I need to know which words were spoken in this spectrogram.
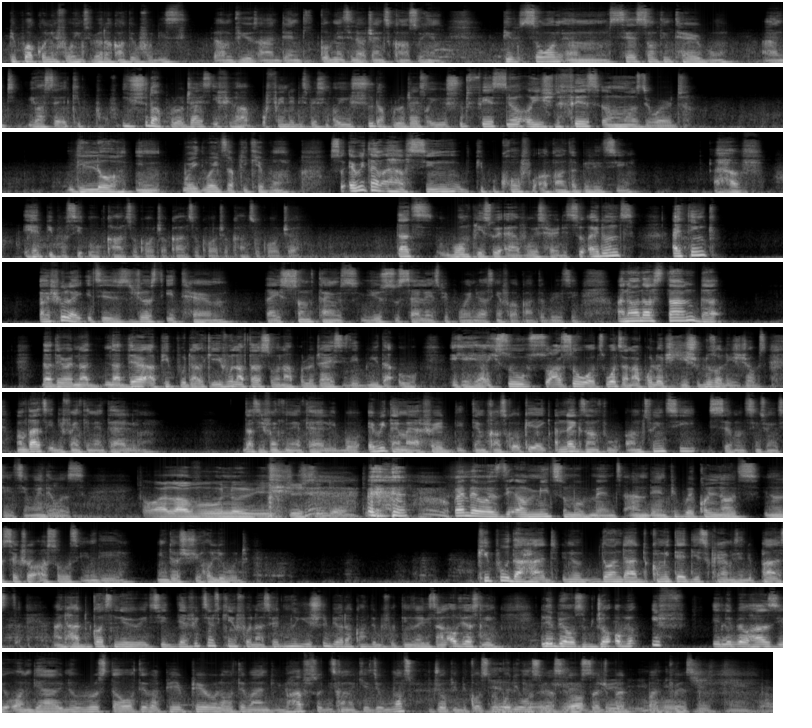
People are calling for him to be held accountable for these um, views, and then the government saying they're trying to cancel him. People, someone um says something terrible, and you are saying, okay, you should apologize if you have offended this person, or you should apologize, or you should face, no, or you should face um what's the word? the law in where, where it's applicable. So every time I have seen people call for accountability, I have heard people say, "Oh, cancel culture, cancel culture, cancel culture." That's one place where I have always heard it. So I don't. I think. I feel like it is just a term that is sometimes used to silence people when they're asking for accountability, and I understand that that there are not that there are people that okay even after someone apologizes they believe that oh okay yeah, so so and so what what's an apology he should lose all his jobs now that's a different thing entirely that's a different thing entirely but every time I have heard the term cancel okay like an example um 2017 2018 when there was When there was the um, Me Too movement, and then people were calling out, you know, sexual assaults in the industry, Hollywood. People that had, you know, done that, committed these crimes in the past and had gotten away with it, their victims came forward and said, no, you should be held accountable for things like this. And obviously, labels, if a label has you on their, you know, roster or whatever, pay, payroll or whatever, and you have so this kind of case, they want to drop you because nobody wants to accept such bad, bad press.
